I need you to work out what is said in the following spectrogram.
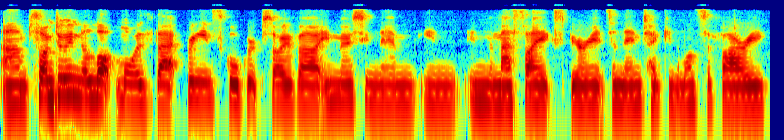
Um, so I'm doing a lot more of that, bringing school groups over, immersing them in, in the Maasai experience and then taking them on safari.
